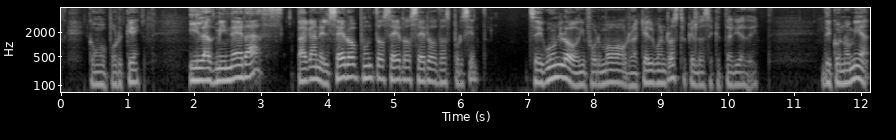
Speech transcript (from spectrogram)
¿Cómo por qué? Y las mineras pagan el 0.002%. Según lo informó Raquel Buenrostro, que es la secretaria de, de Economía.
